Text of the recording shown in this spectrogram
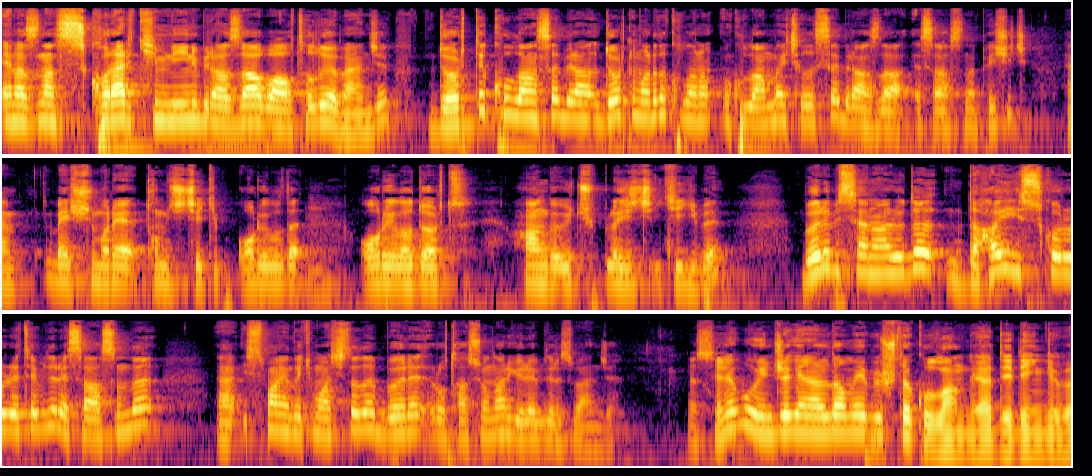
en azından skorer kimliğini biraz daha baltalıyor bence. 4'te kullansa biraz 4 numarada kullan, kullanmaya çalışsa biraz daha esasında peşiç. Hem 5 numaraya Tomic'i çekip Oriola'da Oriola 4, Hanga 3, Blažić 2 gibi. Böyle bir senaryoda daha iyi skor üretebilir esasında. Yani İspanya'daki maçta da böyle rotasyonlar görebiliriz bence. Ya sene boyunca genelde ama hep 3'te kullandı ya dediğin gibi.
